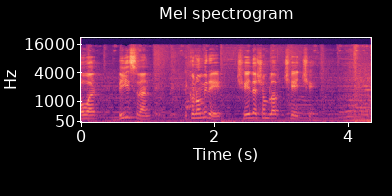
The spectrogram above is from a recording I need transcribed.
ओवर 20 रन इकोनॉमी रेट छः दशमलव छः छह।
